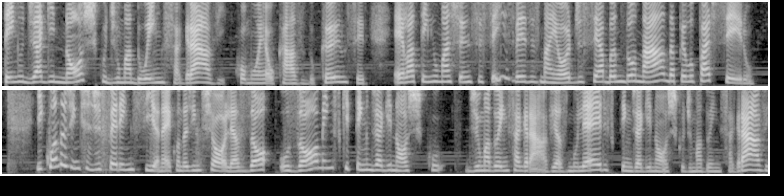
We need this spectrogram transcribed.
tem o diagnóstico de uma doença grave, como é o caso do câncer, ela tem uma chance seis vezes maior de ser abandonada pelo parceiro. E quando a gente diferencia, né? Quando a gente olha os homens que têm um diagnóstico de uma doença grave, as mulheres que têm diagnóstico de uma doença grave,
